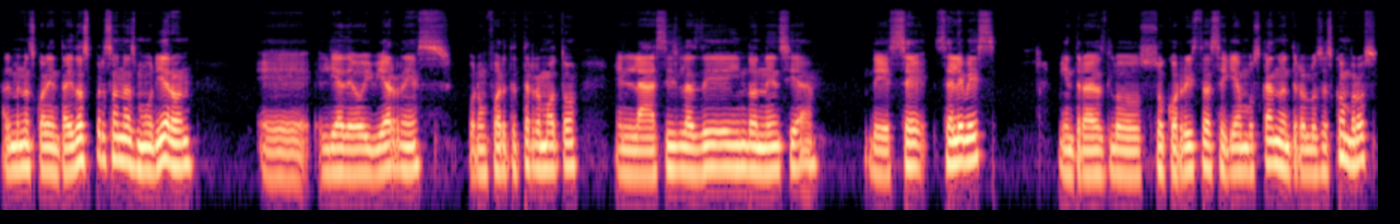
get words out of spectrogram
al menos 42 personas murieron eh, el día de hoy viernes por un fuerte terremoto en las islas de Indonesia de Celebes, mientras los socorristas seguían buscando entre los escombros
